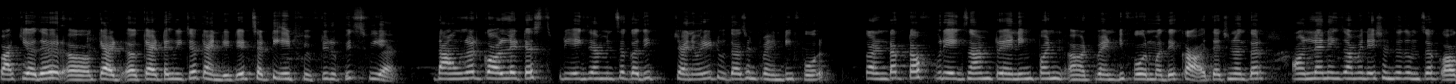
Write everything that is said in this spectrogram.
बाकी अदर कॅट कॅटेगरीच्या कॅन्डिडेटसाठी एट फिफ्टी रुपीज फी आहे. डाउनलोड कॉल लेटेस्ट प्री एक्झामिनचं कधी? जानेवारी two thousand twenty four conduct of free exam training पण ट्वेंटी फोरमध्ये का त्याच्यानंतर ऑनलाईन एक्झामिनेशनचं तुमचं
